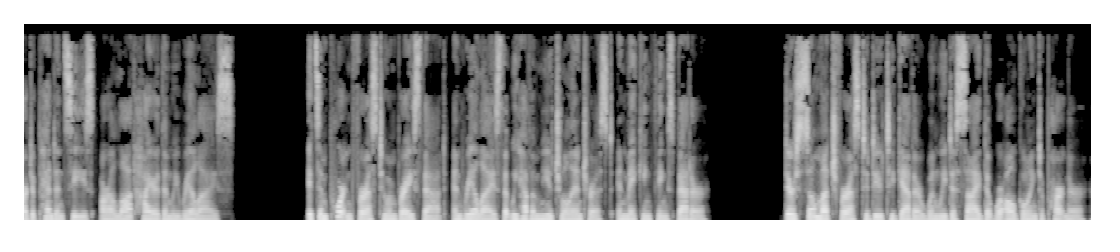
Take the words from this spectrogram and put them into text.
our dependencies are a lot higher than we realize. It's important for us to embrace that and realize that we have a mutual interest in making things better. There's so much for us to do together when we decide that we're all going to partner.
